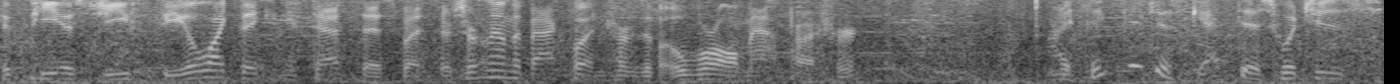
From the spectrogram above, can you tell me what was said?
if PSG feel like they can contest this, but they're certainly on the back foot in terms of overall map pressure. I think they just get this, which is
